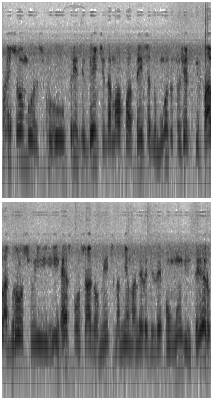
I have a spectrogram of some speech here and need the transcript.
nós somos o, o, presidente da maior potência do mundo, sujeito que fala grosso e irresponsavelmente, na minha maneira de ver, com o mundo inteiro.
